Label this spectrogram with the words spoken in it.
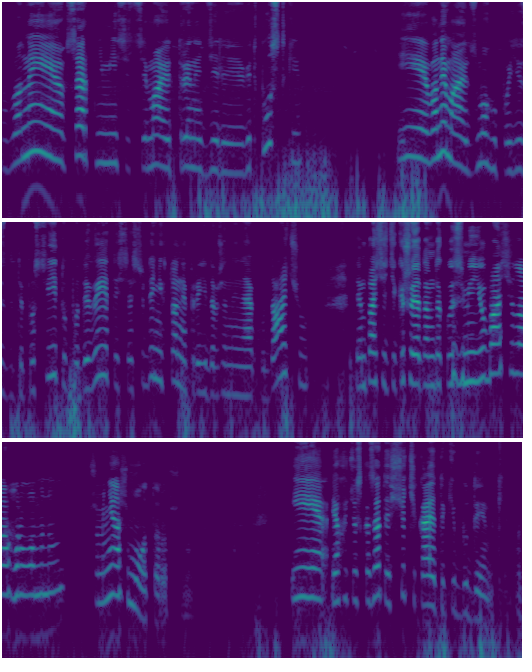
Вони в серпні місяці мають три неділі відпустки. І вони мають змогу поїздити по світу, подивитися. Сюди ніхто не приїде вже ні на яку дачу. Тим паче, тільки що я там таку змію бачила огромну, що мені аж моторошно. І я хочу сказати, що чекає такі будинки. От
